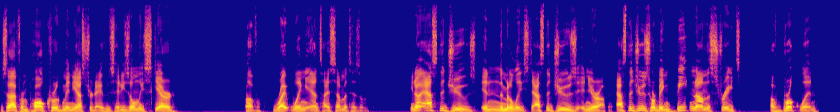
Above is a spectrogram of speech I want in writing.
We saw that from Paul Krugman yesterday, who said he's only scared of right wing anti Semitism. You know, ask the Jews in the Middle East, ask the Jews in Europe, ask the Jews who are being beaten on the streets of Brooklyn,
